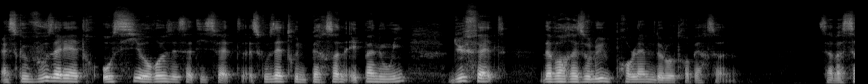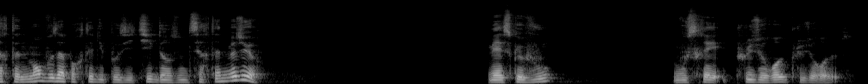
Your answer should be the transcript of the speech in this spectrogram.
Est-ce que vous allez être aussi heureuse et satisfaite? Est-ce que vous êtes une personne épanouie du fait d'avoir résolu le problème de l'autre personne? Ça va certainement vous apporter du positif dans une certaine mesure. Mais est-ce que vous, vous serez plus heureux, plus heureuse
